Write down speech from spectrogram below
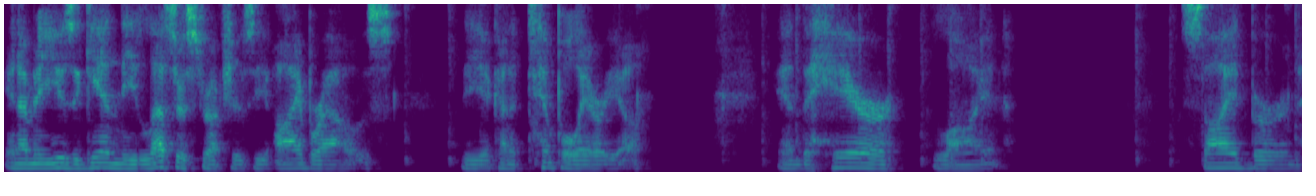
And I'm going to use again the lesser structures, the eyebrows, the uh, kind of temple area and the hair line, sideburn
